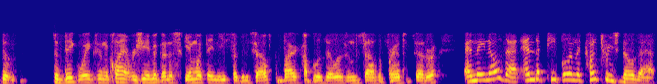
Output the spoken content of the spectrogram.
the, the big wigs in the client regime are going to skim what they need for themselves to buy a couple of villas in the south of France, et cetera. And they know that, and the people in the countries know that.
